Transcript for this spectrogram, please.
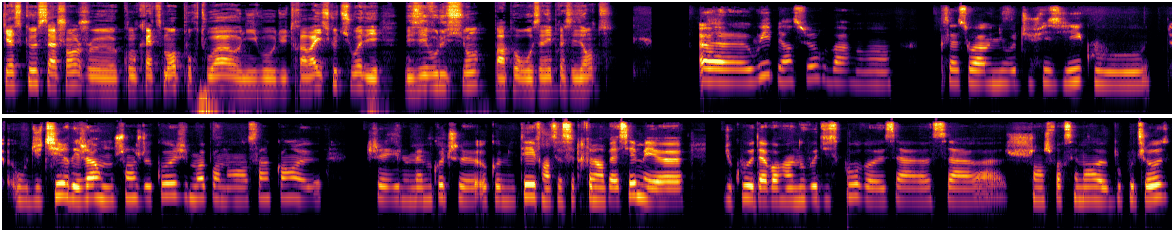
Qu'est-ce que ça change concrètement pour toi au niveau du travail? Est-ce que tu vois des, évolutions par rapport aux années précédentes? Oui, bien sûr. Bah, que ce soit au niveau du physique ou, du tir, déjà, on change de coach. Moi, pendant cinq ans, j'ai eu le même coach au comité. Enfin, ça s'est très bien passé, mais du coup, d'avoir un nouveau discours, euh, ça, change forcément euh, beaucoup de choses.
